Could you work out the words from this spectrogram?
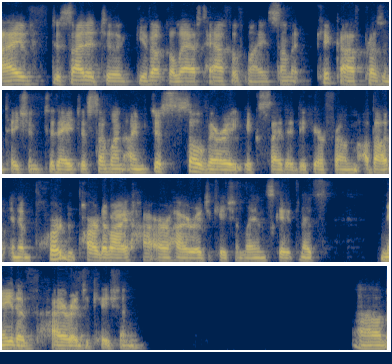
I've decided to give up the last half of my summit kickoff presentation today to someone I'm just so very excited to hear from about an important part of our, higher education landscape, and it's native higher education. Um,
